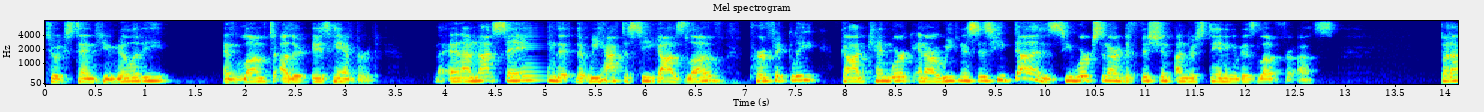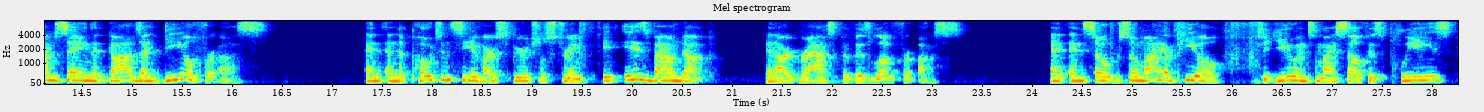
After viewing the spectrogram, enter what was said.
to extend humility and love to others is hampered. And I'm not saying that, that we have to see God's love perfectly. God can work in our weaknesses. He does. He works in our deficient understanding of his love for us. But I'm saying that God's ideal for us and, and the potency of our spiritual strength, it is bound up in our grasp of his love for us. And, and so, so my appeal to you and to myself is please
